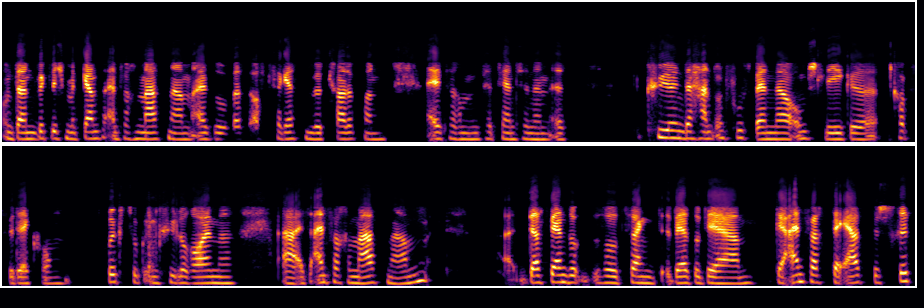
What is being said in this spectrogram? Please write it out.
Und dann wirklich mit ganz einfachen Maßnahmen, also was oft vergessen wird, gerade von älteren Patientinnen, ist kühlende Hand- und Fußbänder, Umschläge, Kopfbedeckung, Rückzug in kühle Räume äh, als einfache Maßnahmen. Das wären so, sozusagen wäre so der der einfachste erste Schritt,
